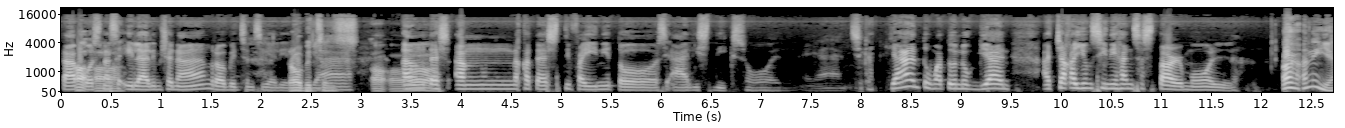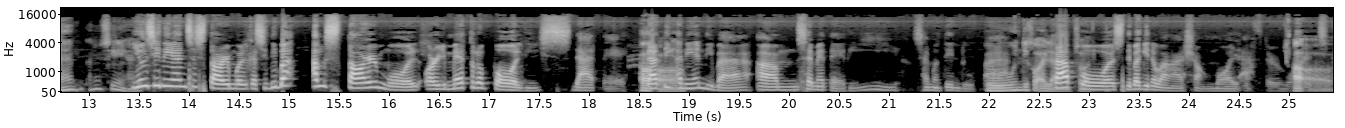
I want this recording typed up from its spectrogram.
Tapos, Oo. nasa ilalim siya ng Robinson's Galleria. Robinsons. Oo. Ang, tes, ang nakatestify nito, si Alice Dixon. Sikat yan, tumatunog yan. At saka yung sinihan sa Star Mall. ah, ano yan? Ano siya? Yung sinihan sa Star Mall kasi, di ba, ang Star Mall or Metropolis dati, Oo. dating ano yan, di ba, um, cemetery sa Muntinlupa. Oo, hindi ko alam. Tapos, di ba ginawa nga siyang mall afterwards. Oo.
